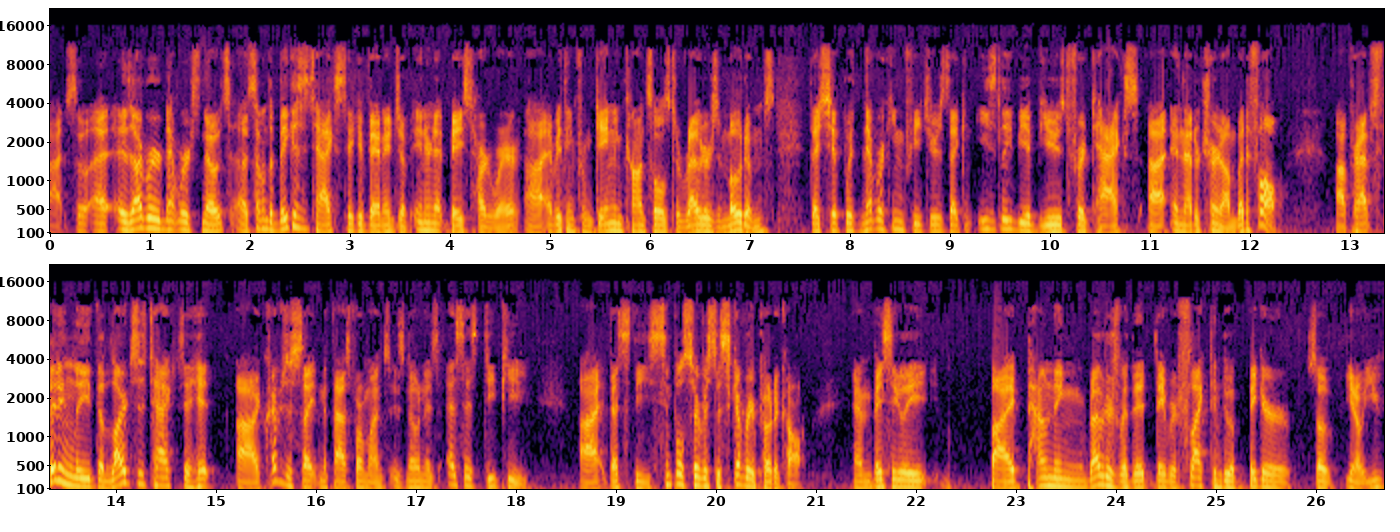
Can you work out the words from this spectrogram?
Uh, so, uh, as Arbor Networks notes, uh, some of the biggest attacks take advantage of internet-based hardware, uh, everything from gaming consoles to routers and modems that ship with networking features that can easily be abused for attacks uh, and that are turned on by default. Uh, perhaps fittingly, the largest attack to hit uh, Krebs' site in the past four months is known as SSDP. That's the Simple Service Discovery Protocol, and basically by pounding routers with it, they reflect into a bigger. So you know, you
